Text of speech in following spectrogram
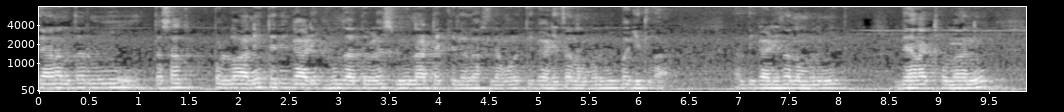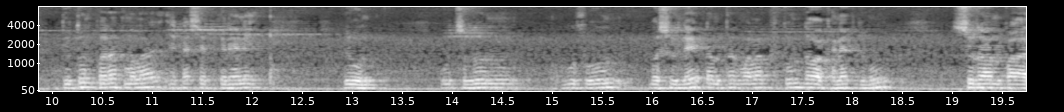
त्यानंतर मी तसाच पडलो आणि त्यांनी गाडी घेऊन जाते वेळेस मी नाटक केलेलं असल्यामुळे ती गाडीचा नंबर मी बघितला. आणि ती गाडीचा नंबर मी ध्यानात ठेवला आणि तिथून परत मला एका शेतकऱ्याने येऊन उचलून उठवून बसविले. नंतर मला तिथून दवाखान्यात घेऊन शिरानपाळा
